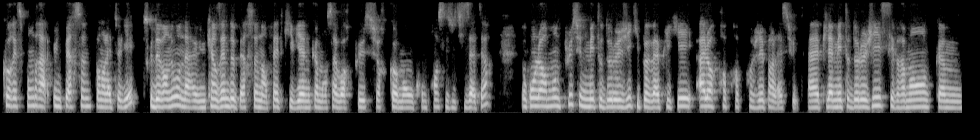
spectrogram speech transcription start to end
correspondre à une personne pendant l'atelier, parce que devant nous, on a une quinzaine de personnes en fait qui viennent comme en savoir plus sur comment on comprend ces utilisateurs. Donc, on leur montre plus une méthodologie qu'ils peuvent appliquer à leur propre projet par la suite. Et euh, puis, la méthodologie, c'est vraiment comme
